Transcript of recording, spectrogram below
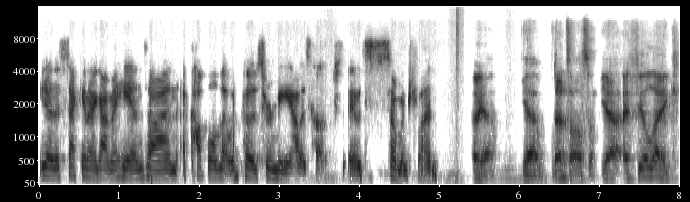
you know, the second I got my hands on a couple that would pose for me, I was hooked. It was so much fun. Oh yeah. Yeah, that's awesome. Yeah, I feel like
